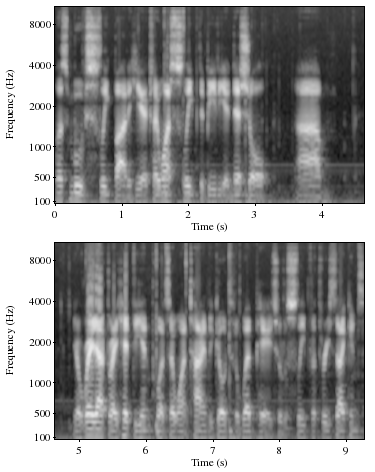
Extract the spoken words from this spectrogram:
let's move sleep out of here because I want sleep to be the initial, um, you know, right after I hit the inputs, I want time to go to the web page, so to sleep for three seconds.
